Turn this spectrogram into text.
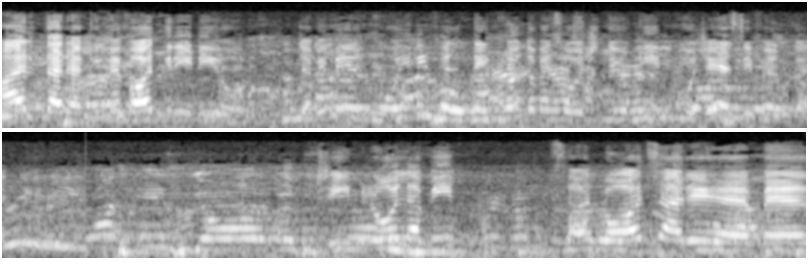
हर तरह की मैं बहुत ग्रीडी हूँ जब भी मैं कोई भी फिल्म देखती हूँ तो मैं सोचती हूँ कि मुझे ऐसी फिल्म करनी है ड्रीम रोल अभी सर बहुत सारे हैं। मैं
